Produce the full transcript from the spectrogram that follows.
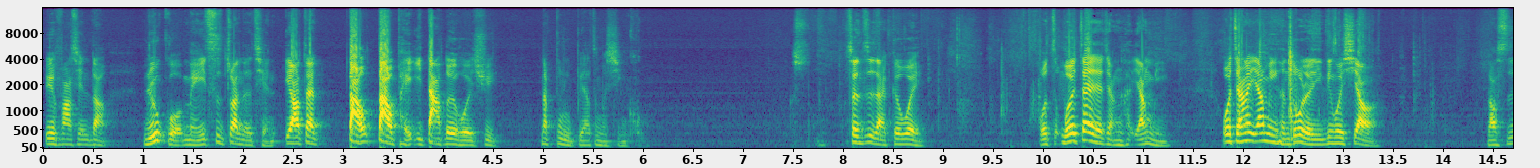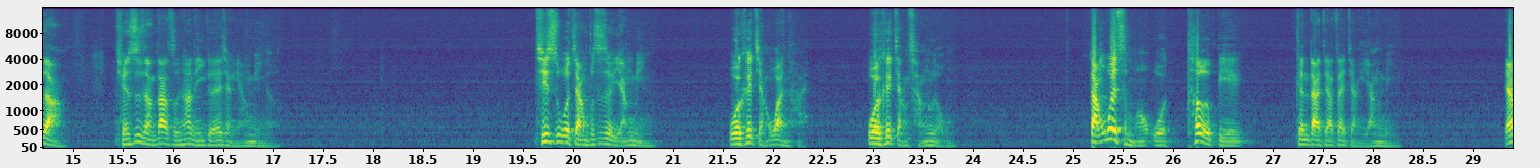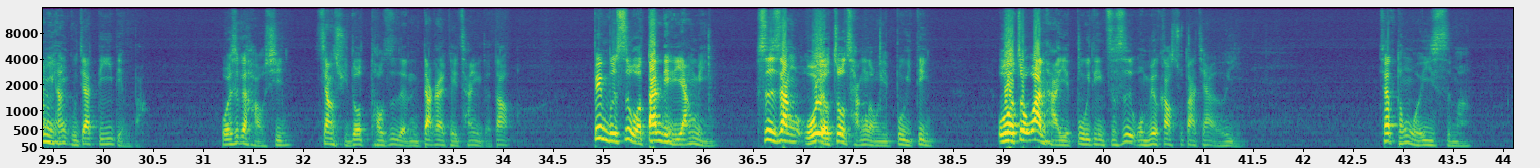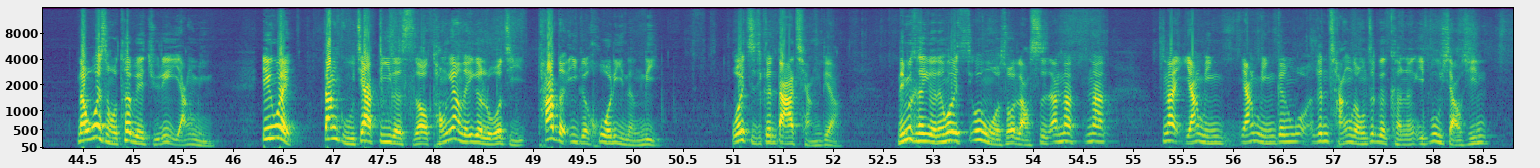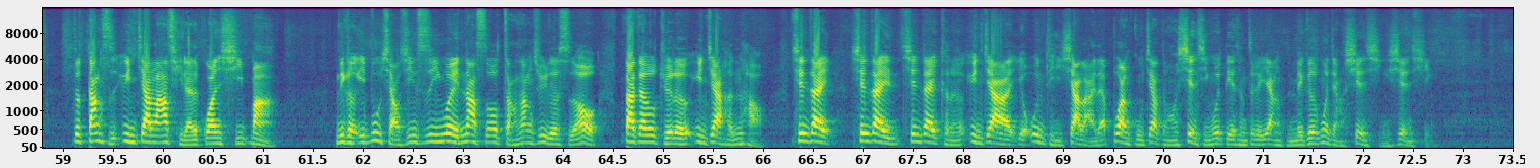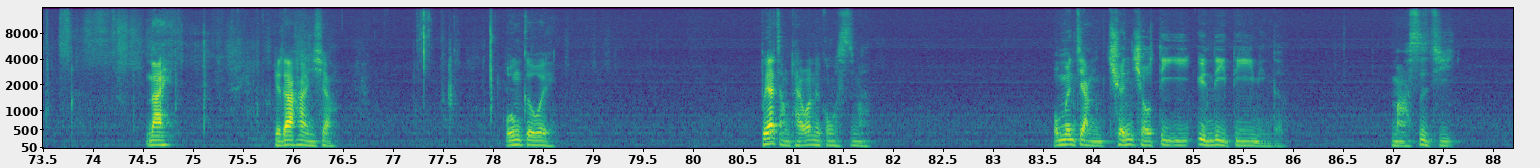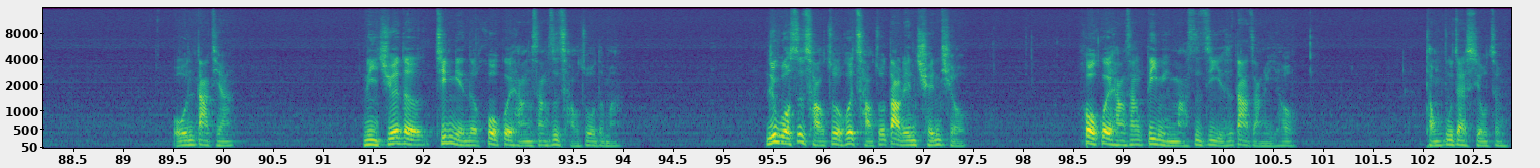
因为发现到如果每一次赚的钱要再倒倒赔一大堆回去，那不如不要这么辛苦。甚至来各位，我我再来讲杨明，我讲了杨明，很多人一定会笑啊。老师啊，全市场大只看你一个在讲杨明啊。其实我讲不是杨明，我也可以讲万海，我也可以讲长荣。但为什么我特别跟大家在讲杨明？杨明含股价低一点吧，我是个好心。像许多投资人，你大概可以参与得到，并不是我单点阳明。事实上，我有做长龙也不一定，我有做万海也不一定，只是我没有告诉大家而已。这样懂我意思吗？那为什么特别举例阳明？因为当股价低的时候，同样的一个逻辑，它的一个获利能力，我一直跟大家强调。你们可能有人会问我说：“老师啊，那那那阳明阳明跟跟长荣这个可能一不小心，就当时运价拉起来的关系吧？”你可能一不小心，是因为那时候涨上去的时候，大家都觉得运价很好。现在、现在、现在可能运价有问题下来了，不然股价怎么现行会跌成这个样子？每个人跟我讲现行、现行。来，给大家看一下。我问各位，不要讲台湾的公司嘛，我们讲全球第一、运力第一名的马士基。我问大家。你觉得今年的货柜行商是炒作的吗？如果是炒作，会炒作到连全球货柜行商第一名马士基也是大涨以后，同步在修正。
